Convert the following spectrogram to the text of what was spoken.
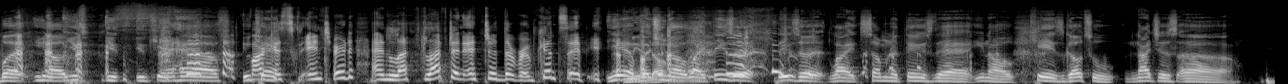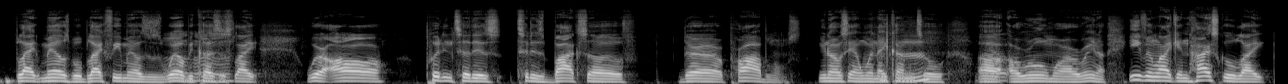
but you know you you, you can't have you can't Marcus entered and left, left and entered the room. Continue. yeah but you know. know like these are these are like some of the things that you know kids go to not just uh black males but black females as well because it's like we're all put into this to this box of their problems you know what i'm saying when they come into uh, a room or arena even like in high school like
